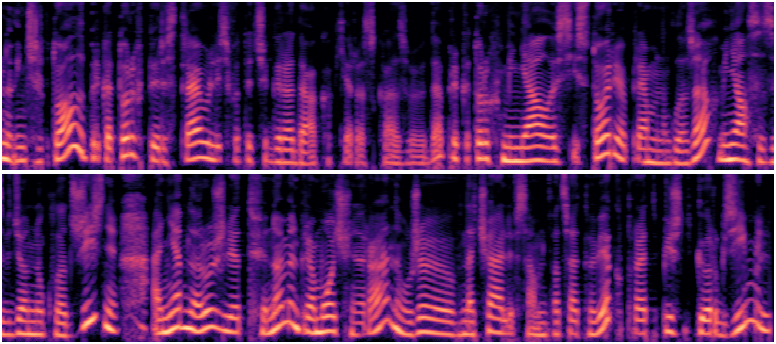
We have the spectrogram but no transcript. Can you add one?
ну, интеллектуалы, при которых перестраивались вот эти города, как я рассказываю, да, при которых менялась история прямо на глазах, менялся заведенный уклад жизни. Они обнаружили этот феномен прям очень рано, уже в начале, в самом 20 века. Про это пишет Георг Зимель.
